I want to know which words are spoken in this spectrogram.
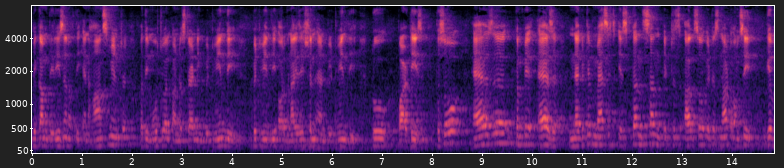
become the reason of the enhancement of the mutual understanding between the between the organization and between the two parties. So as uh, compare as negative message is concerned it is also it is not only give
